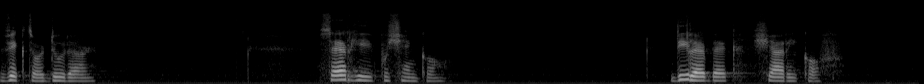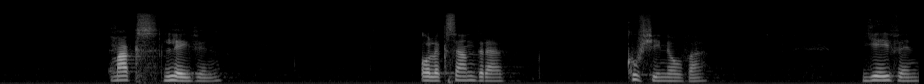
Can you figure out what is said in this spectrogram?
Viktor Dudar. Serhii Pushenko. Dilerbek Sharikov. Max Levin. Alexandra Kushinova. Yevin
